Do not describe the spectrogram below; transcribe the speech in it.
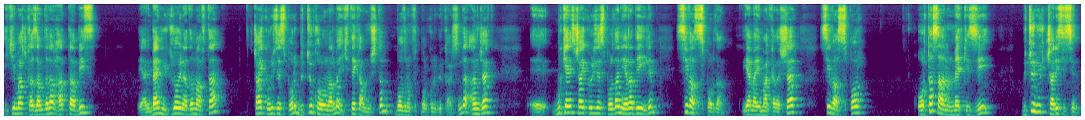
iki maç kazandılar. Hatta biz yani ben yüklü oynadığım hafta Çaykur Rizespor'u bütün kolonlarıma iki tek almıştım. Bodrum Futbol Kulübü karşısında. Ancak e, bu kez Çaykur Rizespor'dan yana değilim. Sivas Spor'dan yanayım arkadaşlar. Sivas Spor orta sahanın merkezi bütün yük Charisis'in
